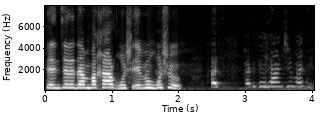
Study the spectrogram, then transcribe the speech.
Pencereden bakar kuş, evin kuşu. Hadi, hadi Beylancığım hadi.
